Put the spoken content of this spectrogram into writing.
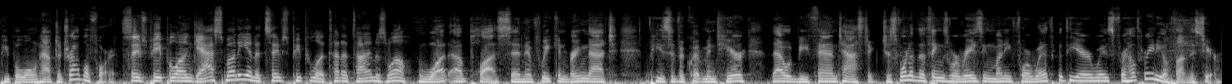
people won't have to travel for it. Saves people on gas money and it saves people a ton of time as well. What a plus. And if we can bring that piece of equipment here, that would be fantastic. Just one of the things we're raising money for with with the Airwaves for Health Radiothon this year.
